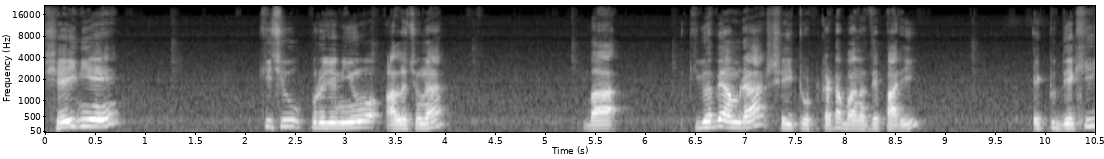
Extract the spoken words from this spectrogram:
সেই নিয়ে কিছু প্রয়োজনীয় আলোচনা বা কীভাবে আমরা সেই টোটকাটা বানাতে পারি, একটু দেখি।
